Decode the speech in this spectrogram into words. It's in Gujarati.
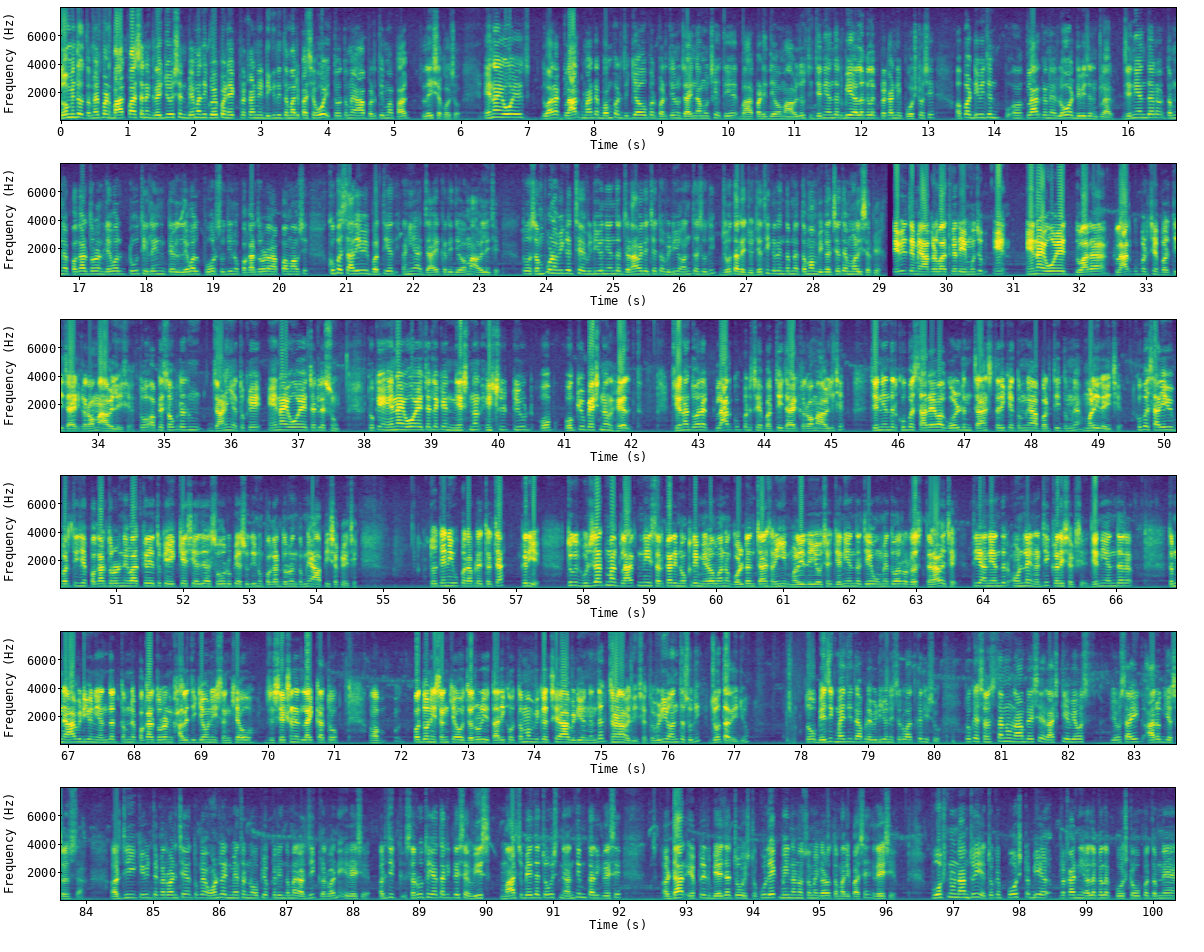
જો મિત્રો, તમે પણ બાર પાસ અને ગ્રેજ્યુએશન બેમાંથી કોઈ પણ એક પ્રકારની ડિગ્રી તમારી પાસે હોય, તો તમે આ ભરતીમાં ભાગ લઈ શકો છો. એનઆઈઓએચ દ્વારા ક્લાર્ક માટે બમ્પર જગ્યાઓ ઉપર ભરતીનું જાહેરનામું છે, તે બહાર પાડી દેવામાં આવેલું છે. જેની અંદર બે અલગ અલગ પ્રકારની પોસ્ટો છે અપર ડિવિઝન ક્લાર્ક અને લોઅર ડિવિઝન ક્લાર્ક. જેની અંદર તમને પગાર ધોરણ લેવલ ટુથી લઈને લેવલ ફોર સુધીનો પગાર ધોરણ આપવામાં આવશે. ખૂબ જ સારી એવી ભરતી અહીંયા જાહેર કરી દેવામાં આવેલી છે. તો સંપૂર્ણ વિગત છે, વિડીયોની અંદર જણાવેલી છે, તો વીડિયો અંત સુધી જોતા રહેજો. જેથી કરીને તમને તમામ વિગત છે તે મળી શકે. એવી રીતે મેં આગળ વાત કરીએ એ મુજબ, એ, એનઆઈઓએ દ્વારા ક્લાર્ક ઉપર છે ભરતી જાહેર કરવામાં આવેલી છે. તો આપણે સૌપ્રથમ જાણીએ તો કે એનઆઈઓએચ એટલે શું? તો કે એનઆઈઓએચ એટલે કે national institute of occupational health, જેના દ્વારા ક્લાર્ક ઉપર છે ભરતી જાહેર કરવામાં આવેલી છે. જેની અંદર ખૂબ જ સારા એવા ગોલ્ડન ચાન્સ તરીકે તમને આ ભરતી તમને મળી રહી છે. ખૂબ જ સારી એવી ભરતી છે. પગાર ધોરણની વાત કરીએ તો કે એક્યાસી હજાર સો રૂપિયા સુધીનું પગાર ધોરણ તમને આપી શકે છે. તો તેની ઉપર આપણે ચર્ચા કરીએ. તો કે ગુજરાતમાં ક્લાર્કની સરકારી નોકરી મેળવવાનો ગોલ્ડન ચાન્સ અહીં મળી રહ્યો છે. જેની અંદર જે ઉમેદવારો રસ ધરાવે છે, તે આની અંદર ઓનલાઈન અરજી કરી શકશે. જેની અંદર તમને આ વિડીયોની અંદર તમને પગાર ધોરણ, ખાલી જગ્યાઓની સંખ્યાઓ, જે શૈક્ષણિક લાયકાતો પદોની સંખ્યાઓ, જરૂરી તારીખો તમામ વિગત છે આ વિડીયોની અંદર જણાવેલી છે. તો વીડિયો અંત સુધી જોતા રહીજો. તો બેઝિક માહિતીથી આપણે વિડીયોની શરૂઆત કરીશું. તો કે સંસ્થાનું નામ રહેશે રાષ્ટ્રીય વ્યવસ, વ્યવસાયિક આરોગ્ય સંસ્થા. અરજી કેવી રીતે કરવાની છે? તો કે ઓનલાઈન મેથડનો ઉપયોગ કરીને તમારે અરજી કરવાની રહેશે. અરજી શરૂ થયા તારીખ રહેશે વીસ માર્ચ બે હજાર ચોવીસની અંતિમ તારીખ રહેશે અઢાર એપ્રિલ બે હજાર ચોવીસ. તો કુલ એક મહિનાનો સમયગાળો તમારી પાસે રહેશે. પોસ્ટનું નામ જોઈએ તો કે પોસ્ટ બે પ્રકારની અલગ અલગ પોસ્ટો ઉપર તમને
